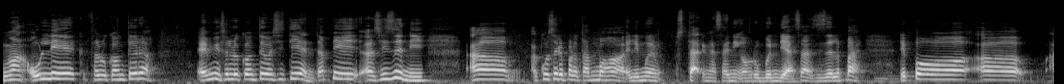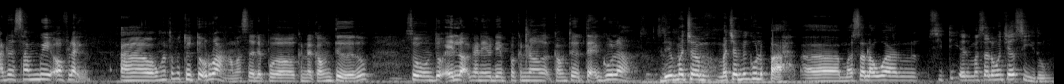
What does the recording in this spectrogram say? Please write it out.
memang oleh selalu counter dah MU selalu counter Man City kan tapi uh, season ni uh, aku rasa daripada tambah lah elemen start dengan signing of Ruben Dias lah season lepas hmm. depa uh, ada some way of like uh, orang kata apa tutup ruang masa depa kena counter tu so untuk elakkan dia depa kena counter attack goal lah Dia macam macam minggu lepas uh, masa lawan City eh, masa lawan Chelsea tu.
